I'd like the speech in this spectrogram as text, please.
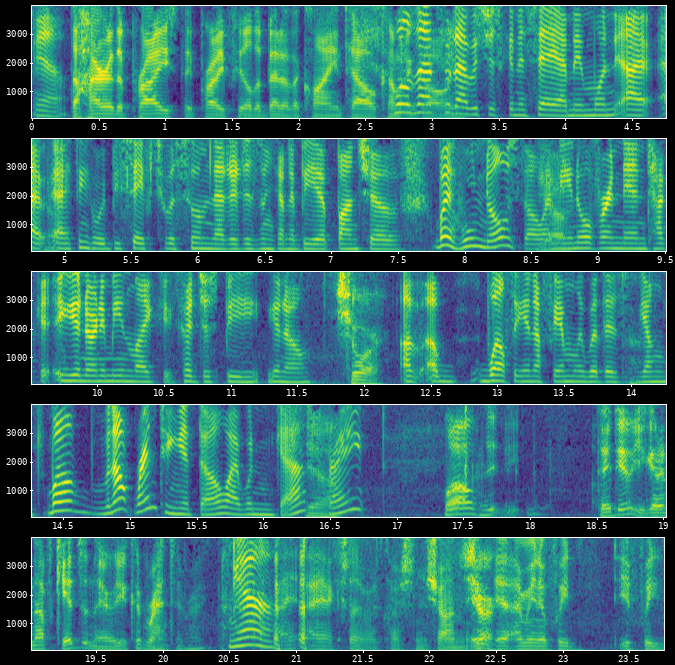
Yeah. The higher the price, they probably feel the better the clientele coming. Well, that's what. I was just going to say. I mean, when I, I, I think it would be safe to assume that it isn't going to be a bunch of. Well, who knows though? I mean, over in Nantucket, you know what I mean? Like it could just be, you know, Sure. a, a wealthy enough family with his young. Well, we're not renting it though. I wouldn't guess, Yeah. right? Well, they do. You get enough kids in there, you could rent it, right? Yeah. I, I actually have a question, Sean. Sure. I, I mean, if we if we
